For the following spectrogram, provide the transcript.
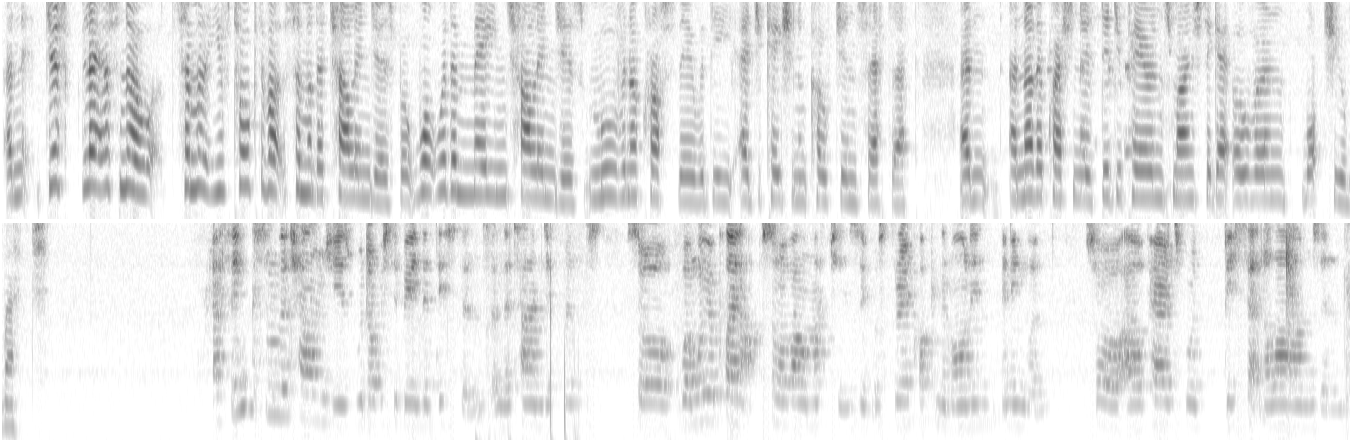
And just let us know some of you've talked about some of the challenges, but what were the main challenges moving across there with the education and coaching setup? And another question is, did your parents manage to get over and watch you much? I think some of the challenges would obviously be the distance and the time difference. So when we were playing some of our matches, it was three o'clock in the morning in England. So our parents would be setting alarms and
